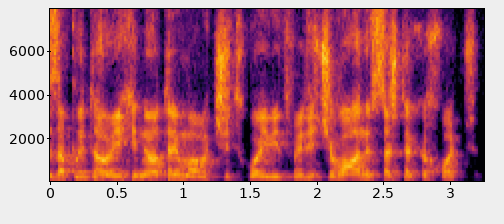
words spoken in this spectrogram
запитував їх і не отримав чіткої відповіді, чого вони все ж таки хочуть:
